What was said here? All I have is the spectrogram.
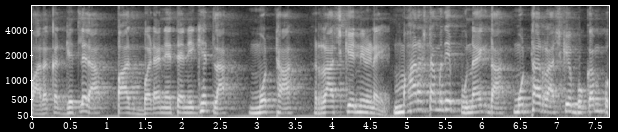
फारकत घेतलेल्या पाच बड्या नेत्यांनी घेतला मोठा राजकीय निर्णय. महाराष्ट्रामध्ये पुन्हा एकदा मोठा राजकीय भूकंप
